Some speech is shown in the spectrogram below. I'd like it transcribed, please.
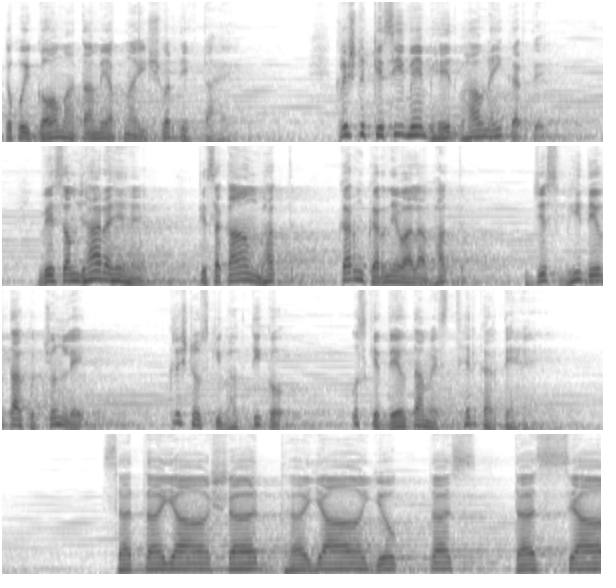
तो कोई गौ माता में अपना ईश्वर देखता है। कृष्ण किसी में भेदभाव नहीं करते। वे समझा रहे हैं कि सकाम भक्त, कर्म करने वाला भक्त, जिस भी देवता को चुन ले, कृष्ण उसकी भक्ति को उसके देवता में स्थिर करते हैं। सतया श्रद्धया युक्त तस्याराधनमीहते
